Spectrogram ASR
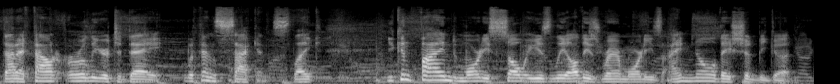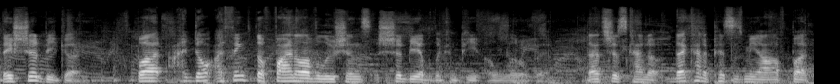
that I found earlier today within seconds. Like, you can find Morty so easily, all these rare Mortys, I know they should be good. They should be good. But I don't I think the final evolutions should be able to compete a little bit. That's just kind of, that kind of pisses me off, but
